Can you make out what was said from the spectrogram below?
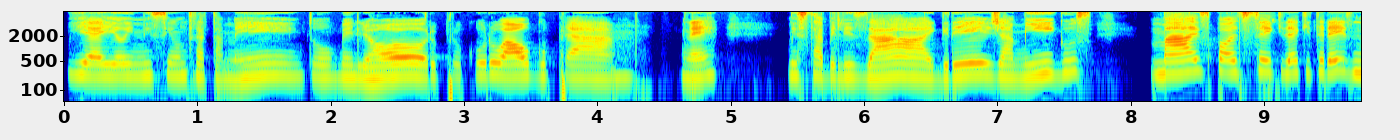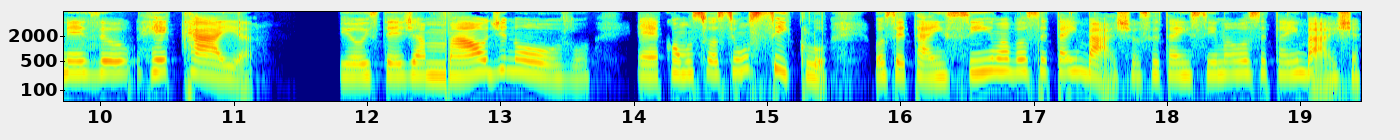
e aí eu inicio um tratamento, melhoro, procuro algo para, né, me estabilizar, igreja, amigos, mas pode ser que daqui três meses eu recaia, eu esteja mal de novo. É como se fosse um ciclo. Você está em cima, você está embaixo. Você está em cima, você está embaixo.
